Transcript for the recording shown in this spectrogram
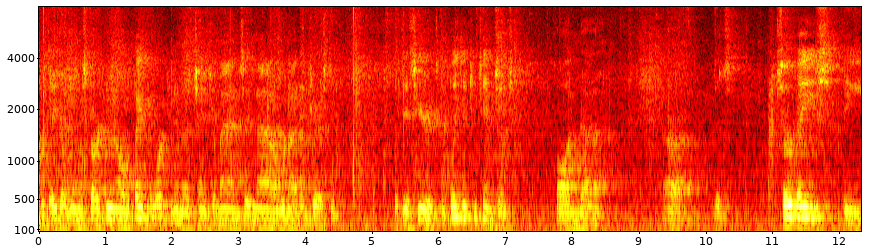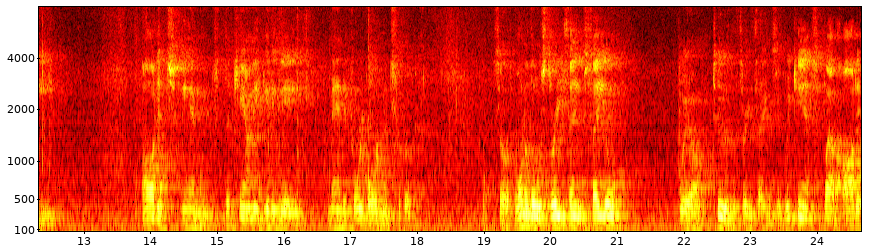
but they don't wanna start doing all the paperwork, and then us change their mind and say, no, we're not interested. But this year, it's completely contingent on, uh, the surveys, the audits, and the county getting a mandatory ordinance for hookup. So if one of those three things fail, well, two of the three things, if we can't supply the audit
